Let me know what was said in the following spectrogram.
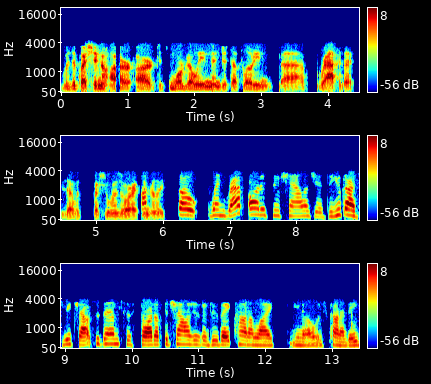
was the question are are it's more going than just uploading uh rap? Is that is that what the question was? Or I didn't really so when rap artists do challenges do you guys reach out to them to start up the challenges or do they kind of like you know it's kind of they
